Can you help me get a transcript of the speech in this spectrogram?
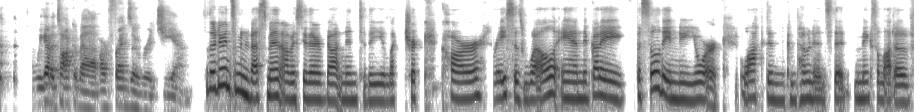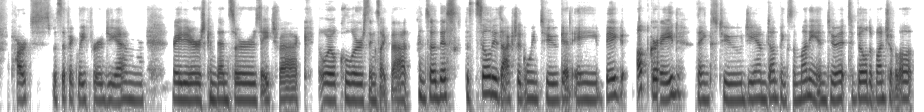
we got to talk about our friends over at GM. So they're doing some investment. Obviously, they've gotten into the electric car race as well. And they've got a facility in New York, Lockport Components, that makes a lot of parts specifically for GM radiators, condensers, HVAC, oil coolers, things like that. And so this facility is actually going to get a big upgrade thanks to GM dumping some money into it to build a bunch of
